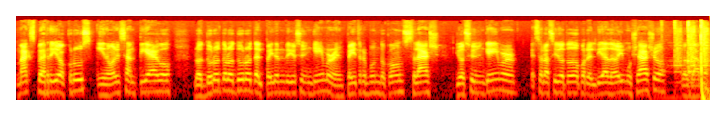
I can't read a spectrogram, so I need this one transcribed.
Max Berrío Cruz y Noel Santiago, los duros de los duros del Patreon de Yo Soy Un Gamer en patreon.com slash Yo Soy Un Gamer. Eso lo ha sido todo por el día de hoy, muchachos. Los damos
